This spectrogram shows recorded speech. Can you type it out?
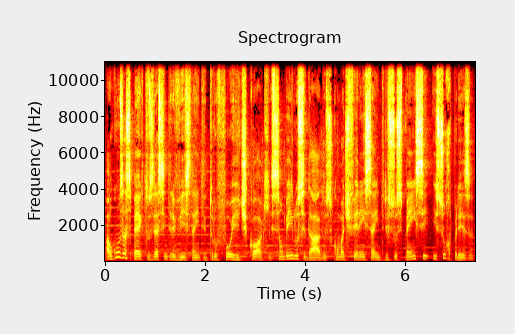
Alguns aspectos dessa entrevista entre Truffaut e Hitchcock são bem elucidados, como a diferença entre suspense e surpresa.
